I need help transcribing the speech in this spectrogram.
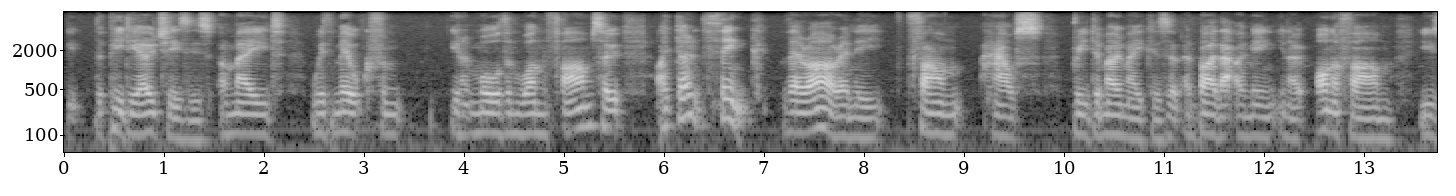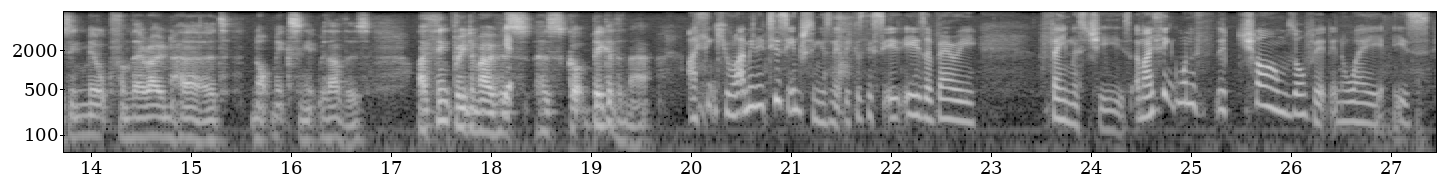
the, the PDO cheeses, are made with milk from you know more than one farm. So I don't think there are any farmhouse Brie de Meaux makers, and by that I mean you know on a farm using milk from their own herd, not mixing it with others. I think Brie de Meaux has yeah. has got bigger than that. I think you're right. I mean, it is interesting, isn't it? Because this is a very famous cheese. And I think one of the charms of it, in a way, is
